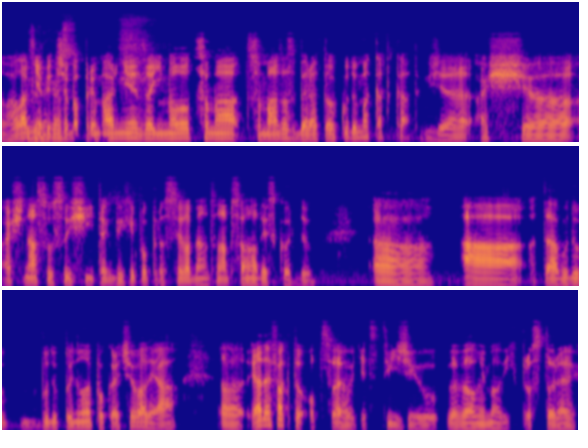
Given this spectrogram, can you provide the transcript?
No ale mě by třeba primárně zajímalo, co má, co má za sběratelku doma Katka, takže až, eh, až nás uslyší, tak bych ji poprosil, aby nám to napsal na Discordu. Uh, a, a teda budu, budu plynule pokračovat já. Uh, já de facto od svého dětství žiju ve velmi malých prostorech,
